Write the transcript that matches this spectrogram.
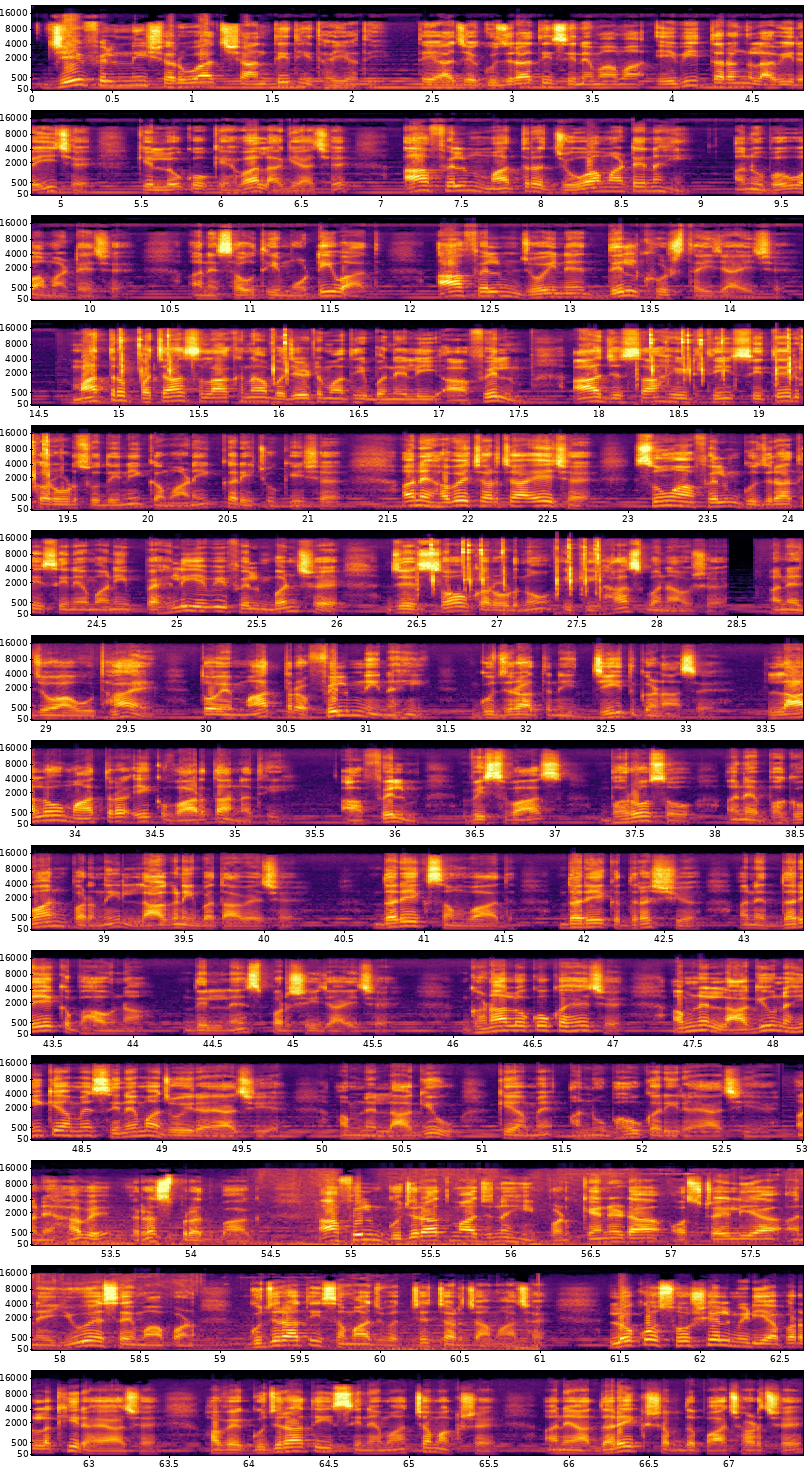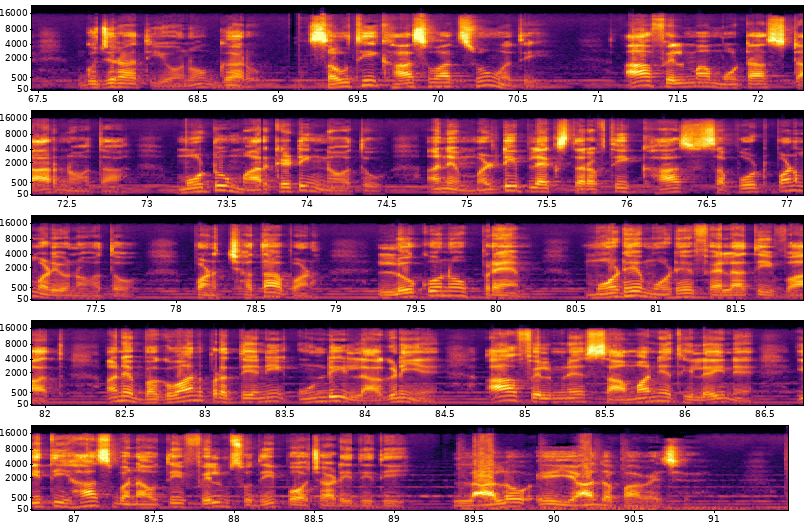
જે ફિલ્મની શરૂઆત શાંતિથી થઈ હતી, તે આજે ગુજરાતી સિનેમામાં એવી તરંગ લાવી રહી છે કે લોકો કહેવા લાગ્યા છે, આ ફિલ્મ માત્ર જોવા માટે નહીં, અનુભવવા માટે છે. અને સૌથી મોટી વાત, આ ફિલ્મ જોઈને દિલ ખુશ થઈ જાય છે. માત્ર પચાસ લાખના બજેટમાંથી બનેલી આ ફિલ્મ આજ સાહીઠથી સિત્તેર કરોડ સુધીની કમાણી કરી ચૂકી છે. અને હવે ચર્ચા એ છે, શું આ ફિલ્મ ગુજરાતી સિનેમાની પહેલી એવી ફિલ્મ બનશે જે સો કરોડનો ઇતિહાસ બનાવશે? અને જો આવું થાય, તો એ માત્ર ફિલ્મની નહીં, ગુજરાતની જીત ગણાશે. લાલો માત્ર એક વાર્તા નથી. આ ફિલ્મ વિશ્વાસ, ભરોસો અને ભગવાન પરની લાગણી બતાવે છે. દરેક સંવાદ દરેક દ્રશ્ય અને દરેક ભાવના દિલને સ્પર્શી જાય છે. ઘણા લોકો કહે છે, અમને લાગ્યું નહીં કે અમે સિનેમા જોઈ રહ્યા છીએ. અમને લાગ્યું કે અમે અનુભવ કરી રહ્યા છીએ. અને હવે રસપ્રદ ભાગ. આ ફિલ્મ ગુજરાતમાં જ નહીં, પણ કેનેડા, ઓસ્ટ્રેલિયા અને યુએસએમાં પણ ગુજરાતી સમાજ વચ્ચે ચર્ચામાં છે. લોકો સોશિયલ મીડિયા પર લખી રહ્યા છે, હવે ગુજરાતી સિનેમા ચમકશે. અને આ દરેક શબ્દ પાછળ છે ગુજરાતીઓનો ગર્વ. સૌથી ખાસ વાત શું હતી? આ ફિલ્મમાં મોટા સ્ટાર નહોતા. મોટું માર્કેટિંગ નહોતું અને મલ્ટીપ્લેક્સ તરફથી ખાસ સપોર્ટ પણ મળ્યો નહોતો. પણ છતાં પણ લોકોનો પ્રેમ, મોઢે મોઢે ફેલાતી વાત અને ભગવાન પ્રત્યેની ઊંડી લાગણીએ આ ફિલ્મને સામાન્યથી લઈને ઇતિહાસ બનાવતી ફિલ્મ સુધી પહોંચાડી દીધી. લાલો એ યાદ અપાવે છે.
